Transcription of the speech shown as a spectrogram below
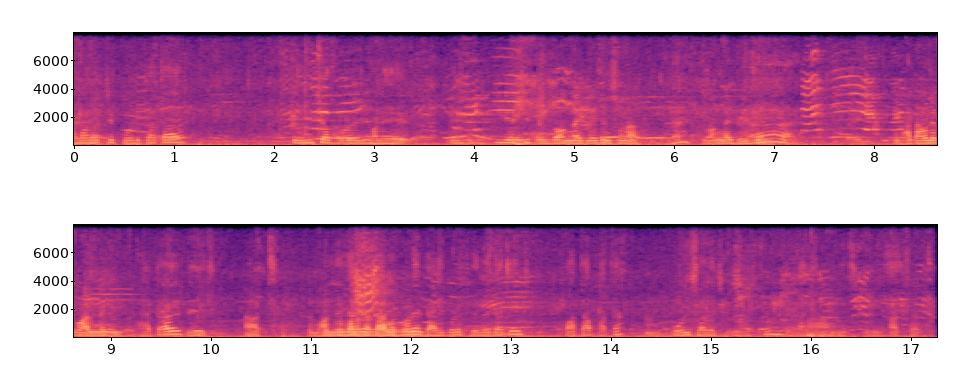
আমার হচ্ছে কলকাতা প্রেমচক ওই মানে এই- গঙ্গায় পেয়েছেন শোনা হ্যাঁ। গঙ্গায় পেয়েছেন হ্যাঁ। ভাটা হলে পান নাকি? হাটায় পেয়েছি। আচ্ছা ফেলে গেছে গাড়ি করে। গাড়ি করে ফেলে গেছে পাতা পাতা। পরিসরে হ্যাঁ। পুলিশ পুলিশ আচ্ছা আচ্ছা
